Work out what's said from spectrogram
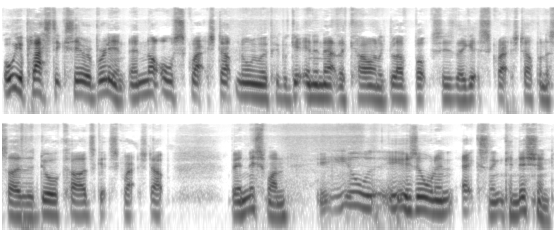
all your plastics here are brilliant. They're not all scratched up. Normally when people get in and out of the car on the glove boxes, they get scratched up on the side of the door cards, get scratched up. But in this one, it is all in excellent condition.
